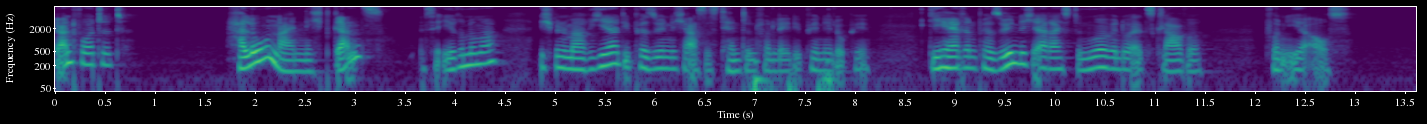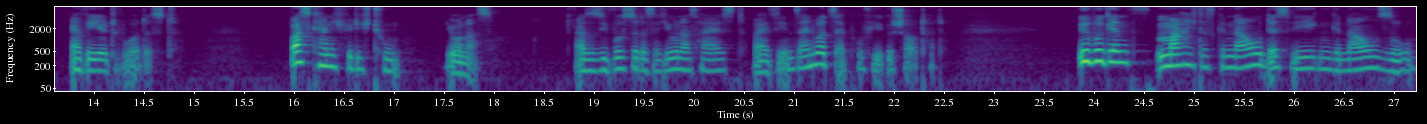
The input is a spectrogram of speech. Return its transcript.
geantwortet. Hallo, nein, nicht ganz. Ist ja ihre Nummer. Ich bin Maria, die persönliche Assistentin von Lady Penelope. Die Herrin persönlich erreichst du nur, wenn du als Sklave von ihr aus erwählt wurdest. Was kann ich für dich tun, Jonas? Also sie wusste, dass er Jonas heißt, weil sie in sein WhatsApp-Profil geschaut hat. Übrigens mache ich das genau deswegen genau so.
